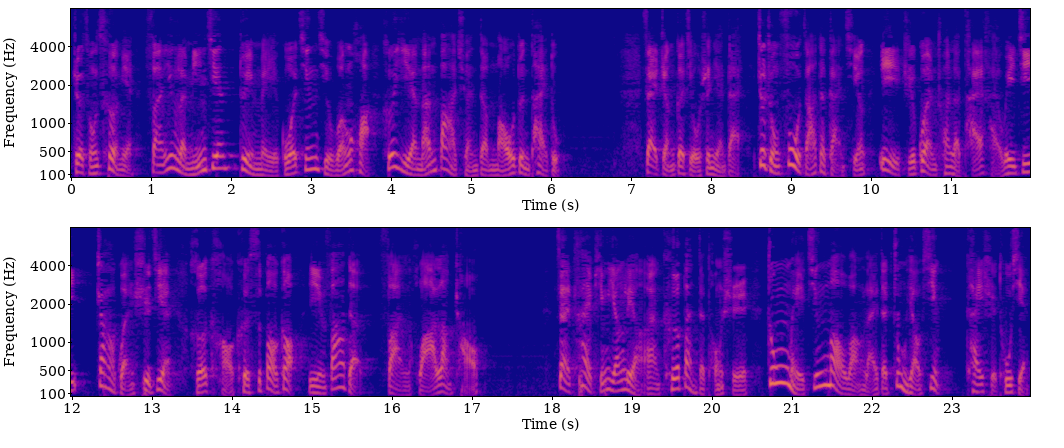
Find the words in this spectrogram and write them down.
这从侧面反映了民间对美国经济文化和野蛮霸权的矛盾态度。在整个九十年代，这种复杂的感情一直贯穿了台海危机、炸管事件和考克斯报告引发的反华浪潮。在太平洋两岸磕绊的同时，中美经贸往来的重要性开始凸显。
